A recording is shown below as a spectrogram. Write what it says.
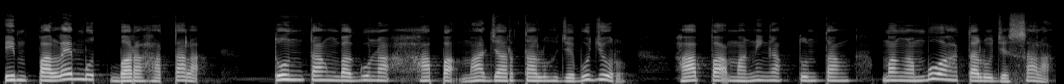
impa lembut barahatala. Tuntang baguna hapa majar taluh je bujur. Hapa maningak tuntang mengambuah talu je salah.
